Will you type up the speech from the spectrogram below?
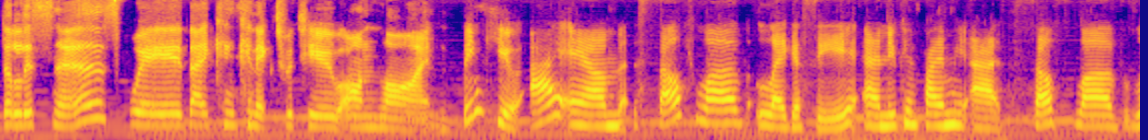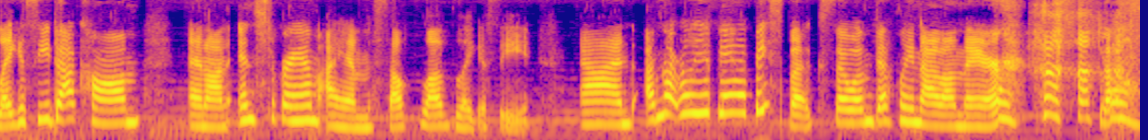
the listeners where they can connect with you online? Thank you. I am Self Love Legacy, and you can find me at selflovelegacy.com. And on Instagram, I am Self Love Legacy. And I'm not really a fan of Facebook, so I'm definitely not on there. so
